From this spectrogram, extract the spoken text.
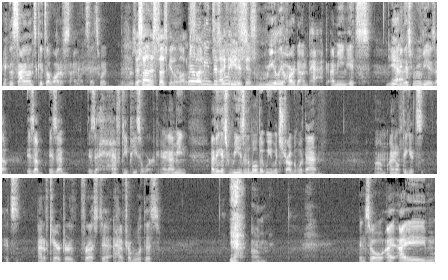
the silence gets a lot of silence. That's what the result. The silence does get a lot of Well, silence. I mean, this movie think is just really hard to unpack. I mean, it's. yeah. I mean, this movie is a is a is a is a hefty piece of work, and I mean, I think it's reasonable that we would struggle with that. Um, I don't think it's it's out of character for us to have trouble with this, yeah. Um. and so I I'm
